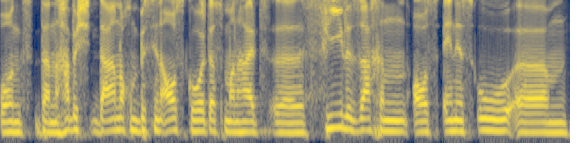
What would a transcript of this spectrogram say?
Und dann habe ich da noch ein bisschen ausgeholt, dass man halt äh, viele Sachen aus NSU, ähm,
